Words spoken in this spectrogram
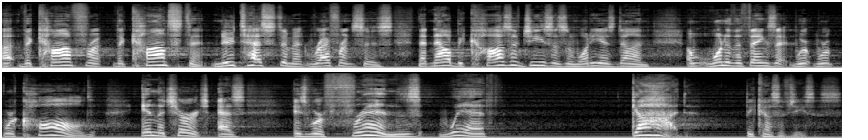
Uh, the, confer- the constant New Testament references that now, because of Jesus and what He has done, uh, one of the things that we're, we're, we're called in the church as is we're friends with God because of Jesus.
